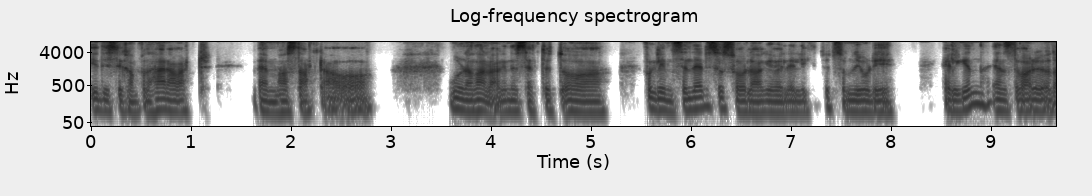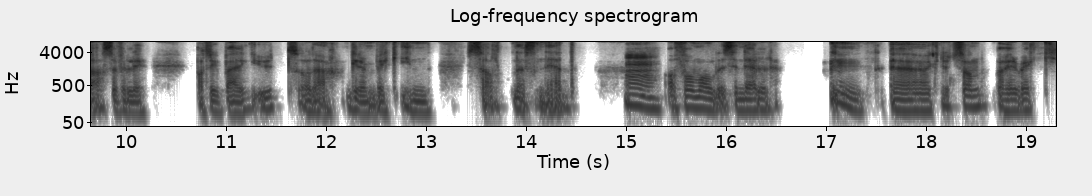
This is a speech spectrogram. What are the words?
i, disse kampene her har vært hvem har starta og hvordan har lagene sett ut. og For Glimt sin del så så laget veldig likt ut som det gjorde i helgen. Eneste var det jo da selvfølgelig Patrick Berg ut, og da Grønbekk inn, Saltnes ned. Mm. Og for Molde sin del uh, Knutson på høyrebekk,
